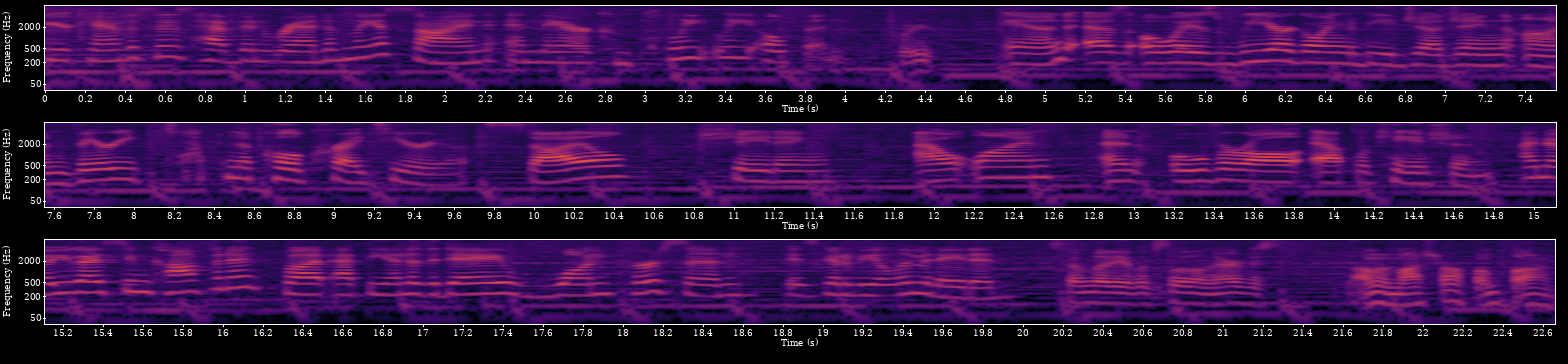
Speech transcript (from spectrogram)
Your canvases have been randomly assigned and they are completely open. Sweet. And as always, we are going to be judging on very technical criteria style, shading, outline, and overall application. I know you guys seem confident, but at the end of the day, one person is gonna be eliminated. Somebody looks a little nervous. I'm in my shop. I'm fine.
